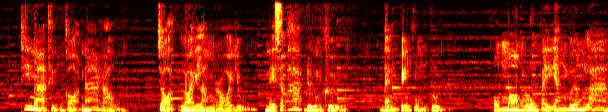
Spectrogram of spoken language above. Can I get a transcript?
ๆ ที่มาถึงก่อนหน้าเรา จอดลอยลำรออยู่ ในสภาพเดิมคือ แบ่งเป็นกลุ่มๆ ผมมองลงไปยังเบื้องล่าง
